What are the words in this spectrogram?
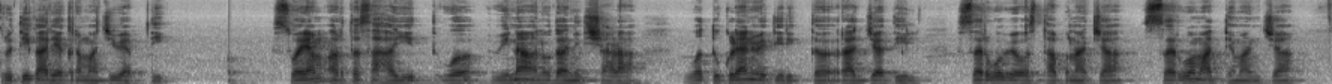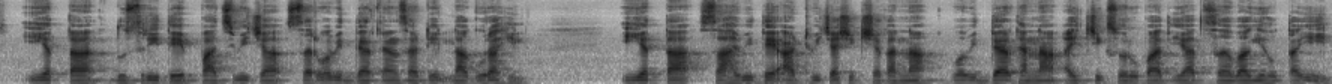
कृती कार्यक्रमाची व्याप्ती. स्वयं अर्थसहाय्यित व विनाअनुदानित शाळा व तुकड्यांव्यतिरिक्त राज्यातील सर्व व्यवस्थापनाच्या सर्व माध्यमांच्या इयत्ता दुसरी ते पाचवीच्या सर्व विद्यार्थ्यांसाठी लागू राहील. इयत्ता सहावी ते आठवीच्या शिक्षकांना व विद्यार्थ्यांना ऐच्छिक स्वरूपात यात सहभागी होता येईल.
